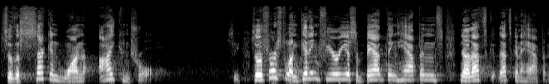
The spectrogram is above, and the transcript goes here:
So the second one, I control. See? So the first one, getting furious, a bad thing happens. No, that's, that's going to happen.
